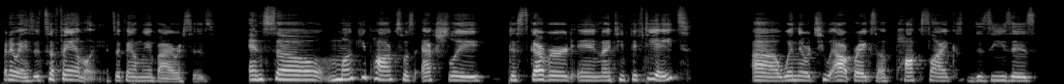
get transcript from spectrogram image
But, anyways, it's a family, it's a family of viruses. And so, monkeypox was actually discovered in 1958 uh, when there were two outbreaks of pox like diseases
